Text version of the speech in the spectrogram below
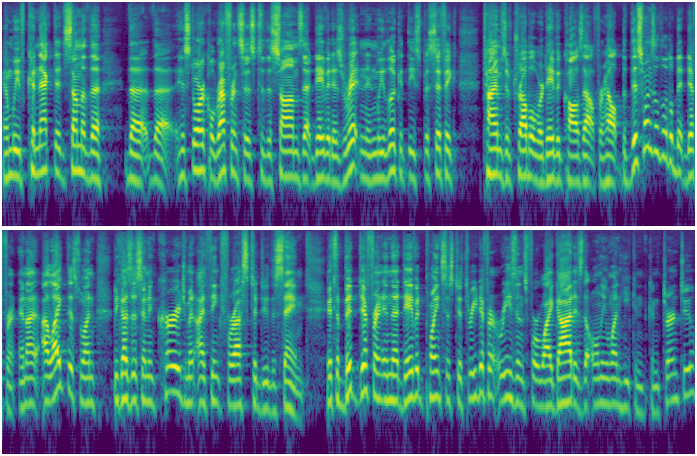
And we've connected some of the, the, the historical references to the Psalms that David has written, and we look at these specific times of trouble where David calls out for help. But this one's a little bit different, and I, I like this one because it's an encouragement, I think, for us to do the same. It's a bit different in that David points us to three different reasons for why God is the only one he can, can turn to,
